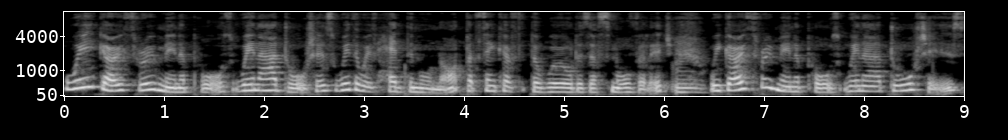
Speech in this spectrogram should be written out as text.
we go through menopause when our daughters, whether we've had them or not, but think of the world as a small village, mm. we go through menopause when our daughters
